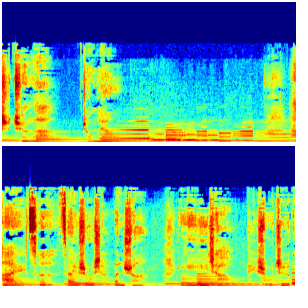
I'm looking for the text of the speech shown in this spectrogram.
失去了重量。孩子在树下玩耍，一角被树枝刮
